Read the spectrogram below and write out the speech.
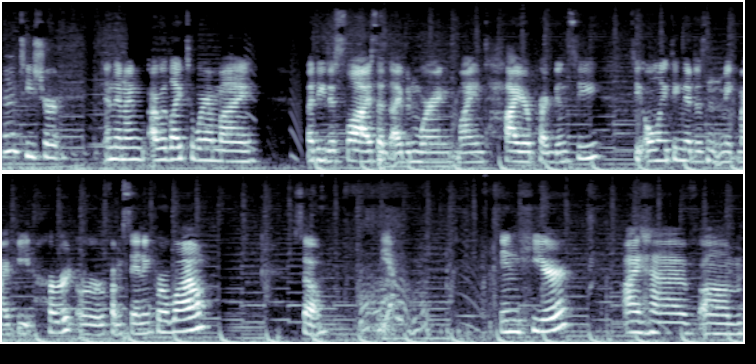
and a t-shirt. And then I, I would like to wear my Adidas slides that I've been wearing my entire pregnancy. It's the only thing that doesn't make my feet hurt or if I'm standing for a while. So, yeah. In here, I have um,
